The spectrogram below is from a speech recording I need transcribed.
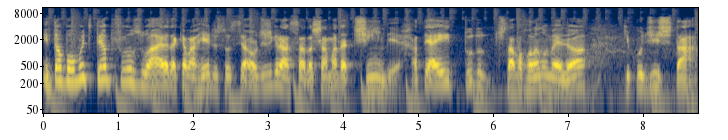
Então, por muito tempo fui usuária daquela rede social desgraçada chamada Tinder. Até aí tudo estava rolando melhor que podia estar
